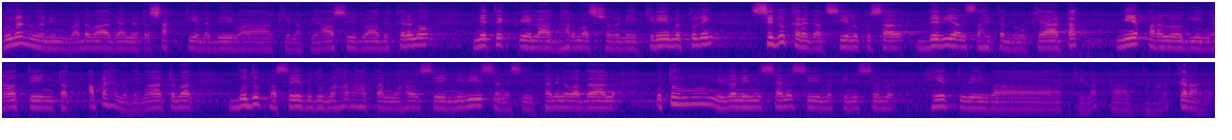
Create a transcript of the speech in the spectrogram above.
ගුණ නුවණින් වඩවා ගන්නට ශක්තිය ලැබේවා කියලා අපි ආශිර්වාද කරනවා. මෙතෙක් වේලා ධර්ම ශ්‍රවණේ කිරීම තුළින් සිදු කරගත් සියලු කුසල් දෙවියන් සහිත ලෝකයාටත් මිය පරලෝකීය ඥාතීන්ටත් අප හැම දෙනාටම බුදු පසේ බුදු මහරහතන් වහන්සේ නිවී සැනසී පැමිණවදාල උතුම් වූ නිවනින් සැනසීම පිණිසම හේතු වේවා කියලා ප්‍රාර්ථනා කරන්නේ.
